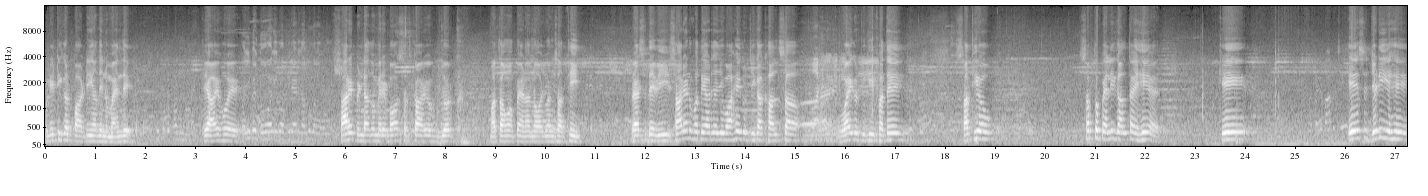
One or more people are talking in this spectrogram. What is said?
ਪੋਲੀਟੀਕਲ ਪਾਰਟੀਆਂ ਦੇ ਨੁਮਾਇੰਦੇ ਤੇ ਆਏ ਹੋਏ ਸਾਰੇ ਪਿੰਡਾਂ ਤੋਂ ਮੇਰੇ ਬਹੁਤ ਸਤਿਕਾਰਯੋਗ ਬਜ਼ੁਰਗ ਮਾਤਾਵਾਂ, ਭੈਣਾਂ, ਨੌਜਵਾਨ ਸਾਥੀ, ਪ੍ਰੈਸ ਦੇ ਵੀਰ, ਸਾਰਿਆਂ ਨੂੰ ਫਤਿਹ ਅਰਜ਼ਾ ਜੀ। ਵਾਹਿਗੁਰੂ ਜੀ ਕਾ ਖਾਲਸਾ। ਵਾਹਿਗੁਰੂ ਜੀ ਕੀ ਫਤਿਹ। ਸਾਥੀਓ, ਸਭ ਤੋਂ ਪਹਿਲੀ ਗੱਲ ਤਾਂ ਇਹ ਹੈ ਕਿ ਇਸ ਜਿਹੜੀ ਇਹ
